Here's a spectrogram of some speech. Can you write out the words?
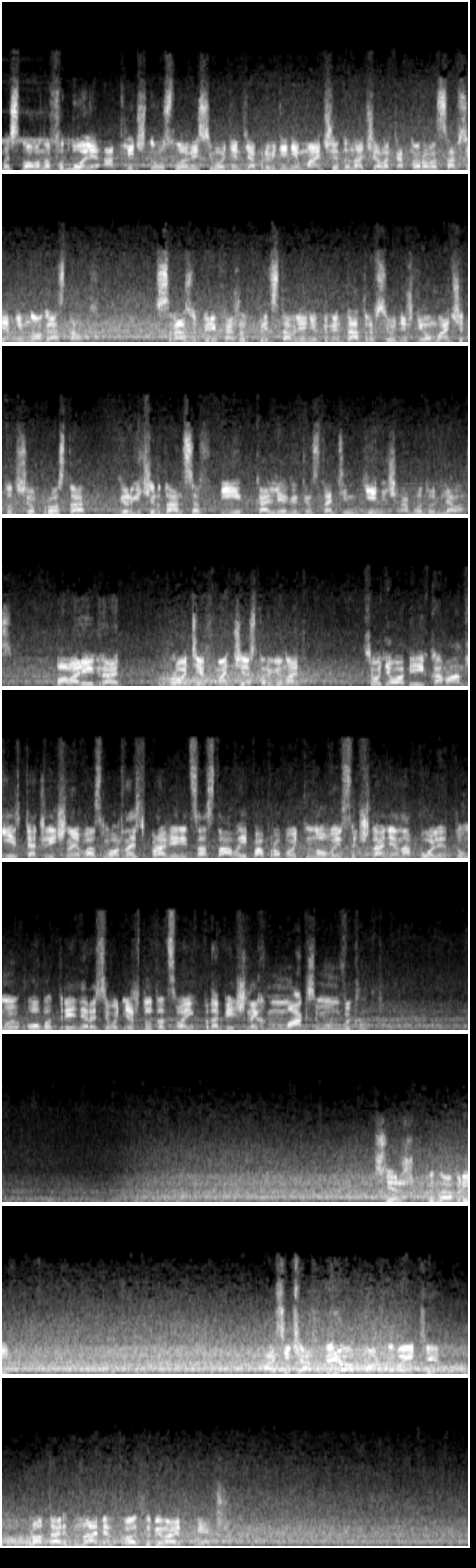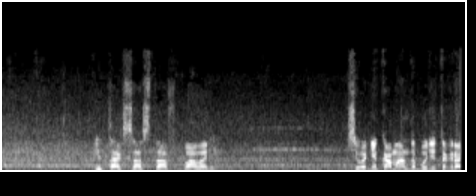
Мы снова на футболе. Отличные условия сегодня для проведения матча, до начала которого совсем немного осталось. Сразу перехожу к представлению комментаторов сегодняшнего матча. Тут все просто. Георгий Черданцев и коллега Константин Генич работают для вас. Бавария играет против Манчестер Юнайтед. Сегодня у обеих команд есть отличная возможность проверить составы и попробовать новые сочетания на поле. Думаю, оба тренера сегодня ждут от своих подопечных максимум выкладки. Серж Гнабри. А сейчас вперед можно выйти. Вратарь намертво забирает мяч. Итак, состав Баварии. Сегодня команда будет играть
